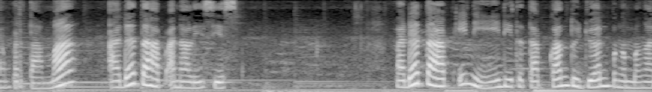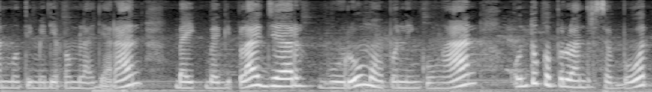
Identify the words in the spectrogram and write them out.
Yang pertama, ada tahap analisis. Pada tahap ini ditetapkan tujuan pengembangan multimedia pembelajaran baik bagi pelajar, guru maupun lingkungan. Untuk keperluan tersebut,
